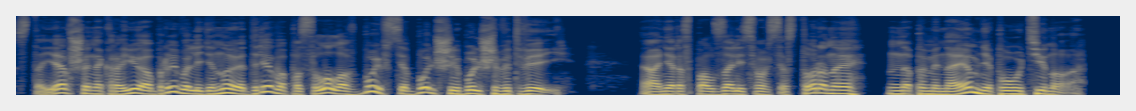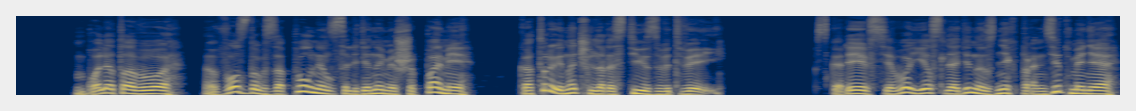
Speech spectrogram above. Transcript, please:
Стоявшее на краю обрыва ледяное древо посылало в бой все больше и больше ветвей. Они расползались во все стороны, напоминая мне паутину. Более того, воздух заполнился ледяными шипами, которые начали расти из ветвей. Скорее всего, если один из них пронзит меня,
